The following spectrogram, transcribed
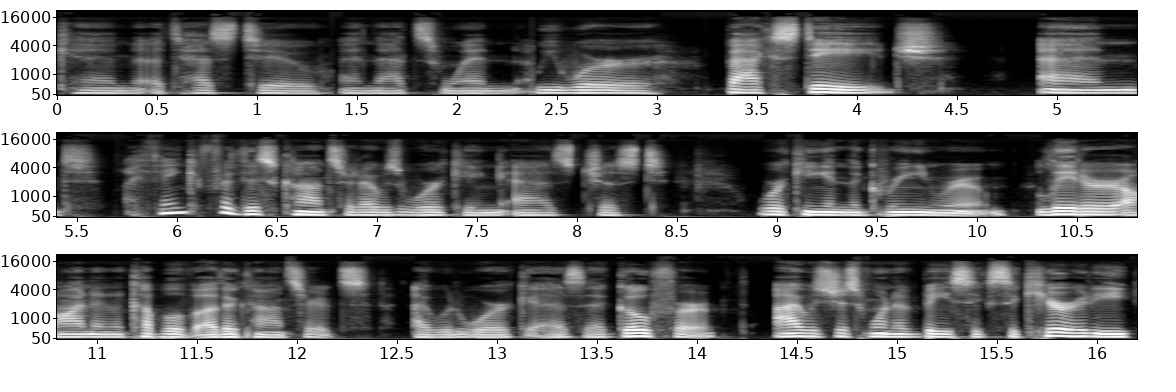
can attest to, and that's when we were backstage, and I think for this concert I was working as just working in the green room. Later on, in a couple of other concerts, I would work as a gopher. I was just one of basic security,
